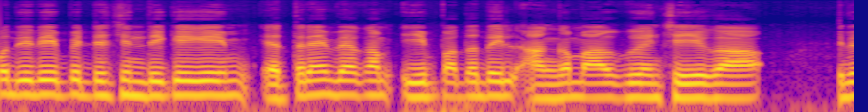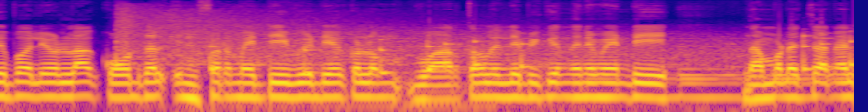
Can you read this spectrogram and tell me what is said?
പദ്ധതിയെപ്പറ്റി ചിന്തിക്കുകയും എത്രയും വേഗം ഈ പദ്ധതിയിൽ അംഗമാകുകയും ചെയ്യുക. ഇതുപോലെയുള്ള കൂടുതൽ ഇൻഫർമേറ്റീവ് വീഡിയോകളും വാർത്തകളും ലഭിക്കുന്നതിന് വേണ്ടി നമ്മുടെ ചാനൽ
